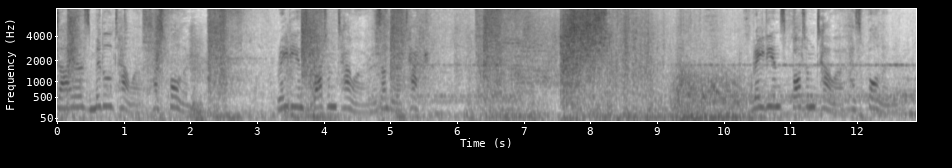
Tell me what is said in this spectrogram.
Dire's middle tower has fallen. Radiant's bottom tower is under attack. Radiant's bottom tower has fallen.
